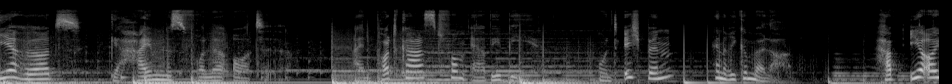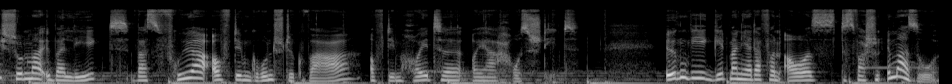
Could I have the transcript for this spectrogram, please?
Ihr hört Geheimnisvolle Orte. Ein Podcast vom RBB. Und ich bin Henrike Möller. Habt ihr euch schon mal überlegt, was früher auf dem Grundstück war, auf dem heute euer Haus steht? Irgendwie geht man ja davon aus, das war schon immer so.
